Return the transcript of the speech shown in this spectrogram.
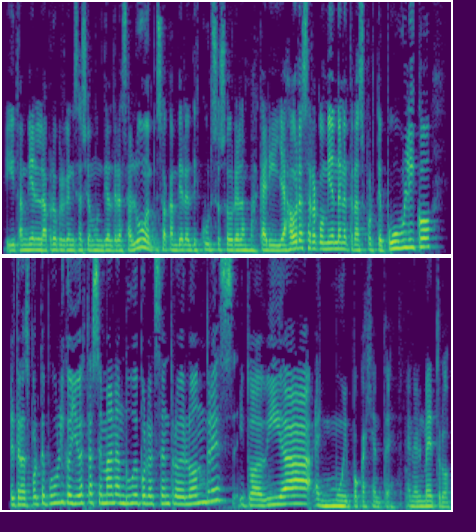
Y también la propia Organización Mundial de la Salud empezó a cambiar el discurso sobre las mascarillas. Ahora se recomienda en el transporte público el transporte público, yo esta semana anduve por el centro de Londres y todavía hay muy poca gente en el metro.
